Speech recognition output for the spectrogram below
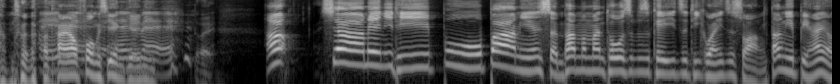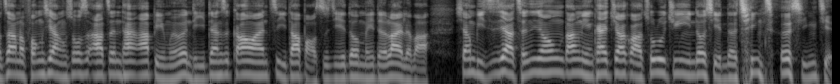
他要奉献给你。对，好。下面一题，不罢免审判慢慢拖，是不是可以一直提款一直爽？当年扁案有这样的风向，说是阿侦探阿扁没问题，但是高安自己搭保时捷都没得赖了吧？相比之下，陈志忠当年开 Jaguar 出入军营都显得 轻车行简。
